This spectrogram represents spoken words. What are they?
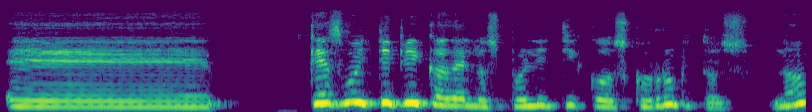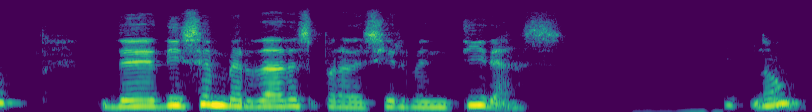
eh, que es muy típico de los políticos corruptos, ¿no? De dicen verdades para decir mentiras, ¿no?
